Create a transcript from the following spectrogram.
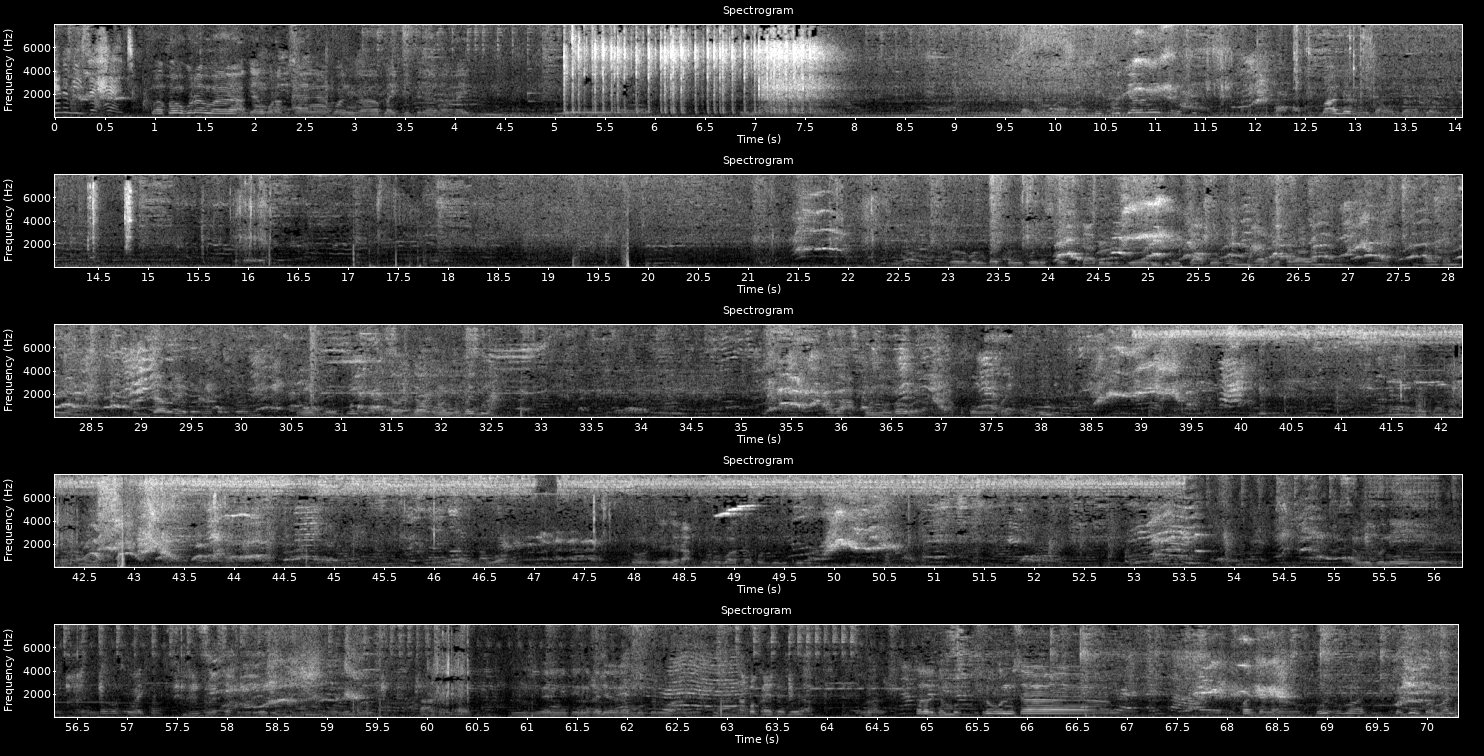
Enemies ahead. Makaw ko na, maagyang ko na bisa nga kuan nga bike dito na na ride. Siguro dyan lang yun. Balen kita ko ba Ada apa lo kau? Ada apa kau? Na, kung ba, pagyan pa man.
